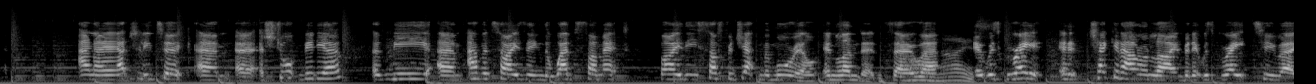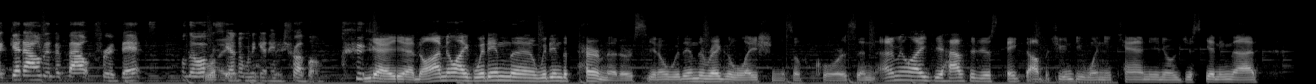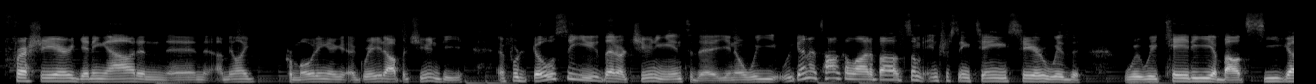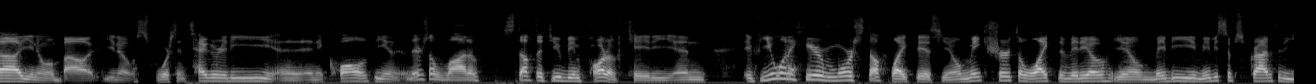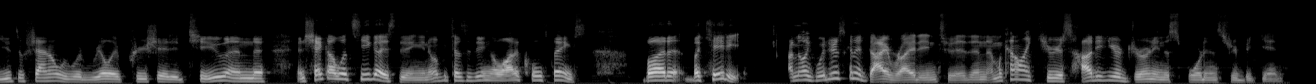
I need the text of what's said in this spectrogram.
and I actually took um, a, a short video of me um, advertising the Web Summit by the Suffragette Memorial in London. So Oh, uh, nice. it was great. Uh, check it out online, but it was great to uh, get out and about for a bit. Although obviously I don't want to get in trouble. yeah, yeah. No, I mean like within the within the parameters, you know, within the regulations, of course. And I mean like you have to just take the opportunity when you can, you know, just getting that fresh air, getting out, and and I mean like promoting a, a great opportunity. And for those of you that are tuning in today, you know, we we're gonna talk a lot about some interesting things here with with, with Katie about SIGA, you know, about you know sports integrity and, and equality, and, and there's a lot of stuff that you've been part of, Katie. And if you want to hear more stuff like this, you know, make sure to like the video. You know, maybe maybe subscribe to the YouTube channel. We would really appreciate it too, and and check out what SIGA is doing. You know, because they're doing a lot of cool things. But but Katie, I mean, like we're just gonna dive right into it, and I'm kind of like curious, how did your journey in the sport industry begin?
